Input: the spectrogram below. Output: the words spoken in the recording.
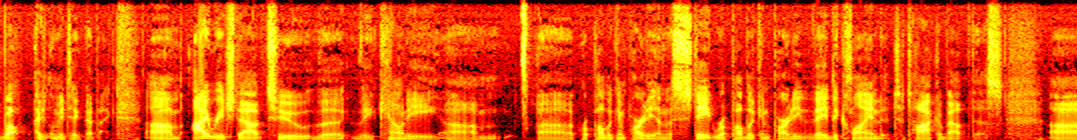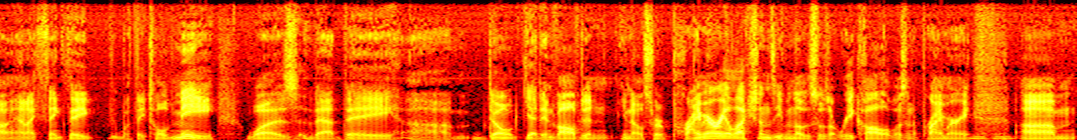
well. I, let me take that back. Um, I reached out to the the county um, uh, Republican Party and the state Republican Party. They declined to talk about this, uh, and I think they what they told me was that they um, don't get involved in you know sort of primary elections, even though this was a recall. It wasn't a primary. Mm-hmm. Um,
